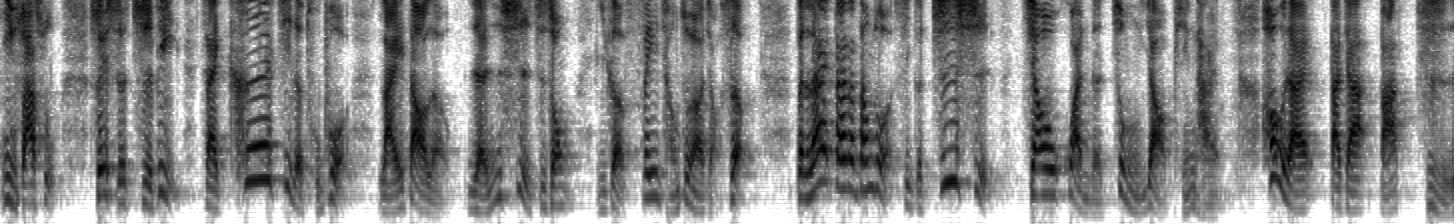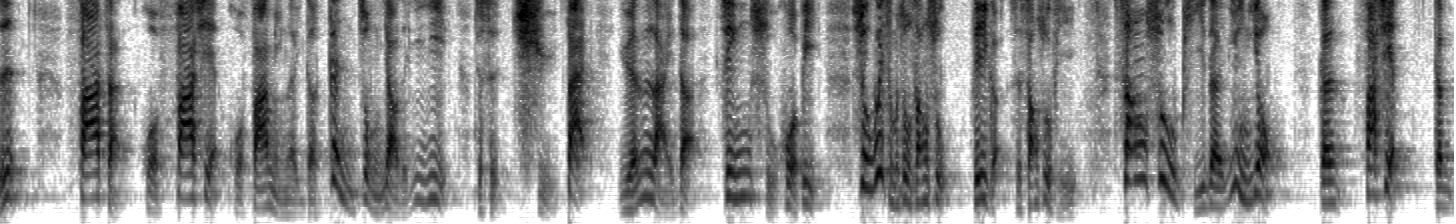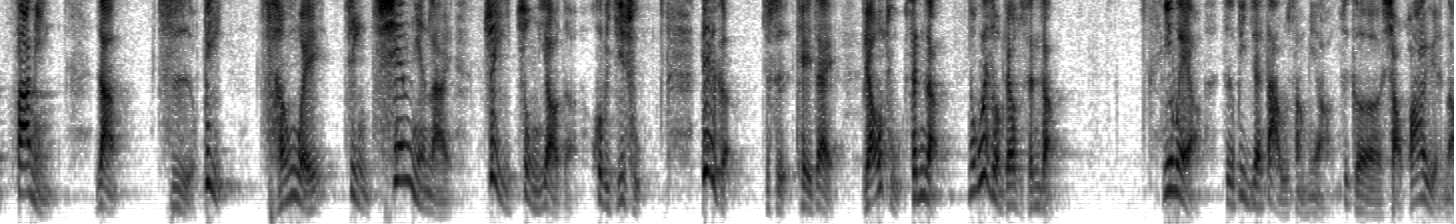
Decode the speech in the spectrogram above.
印刷术，所以使纸币在科技的突破来到了人世之中一个非常重要角色。本来大家当做是一个知识交换的重要平台，后来大家把纸发展或发现或发明了一个更重要的意义，就是取代原来的金属货币。所以为什么种桑树？第一个是桑树皮，桑树皮的应用跟发现跟发明。让纸币成为近千年来最重要的货币基础。第二个就是可以在表土生长。那为什么表土生长？因为啊，这个毕竟在大陆上面啊，这个小花园呢，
